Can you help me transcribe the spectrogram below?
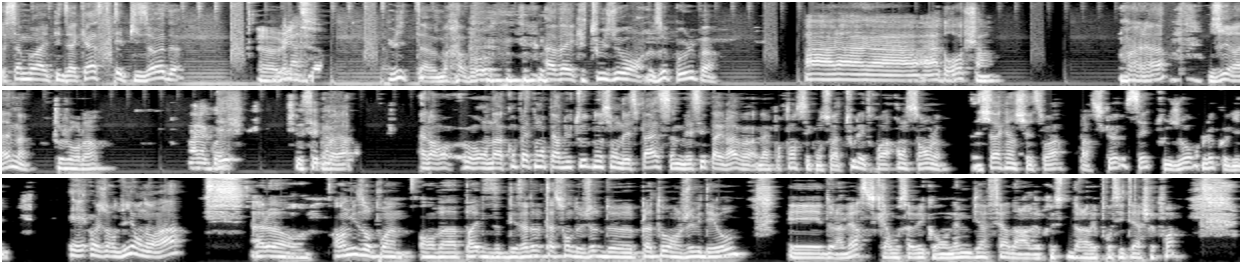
le Samurai Pizza Cast, épisode Euh, 8. 8, bravo, avec toujours The Poulpe, à la, à la, à la droche, hein. voilà, Jirem, Toujours là. à la gauche. Je sais pas. voilà. Alors, on a complètement perdu toute notion d'espace, mais c'est pas grave, l'important c'est qu'on soit tous les trois ensemble, chacun chez soi, parce que c'est toujours le Covid. Et aujourd'hui, on aura Alors, en mise au point, on va parler des, adaptations de jeux de plateau en jeux vidéo et de l'inverse, car vous savez qu'on aime bien faire dans la, répro- dans la réciprocité à chaque fois.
